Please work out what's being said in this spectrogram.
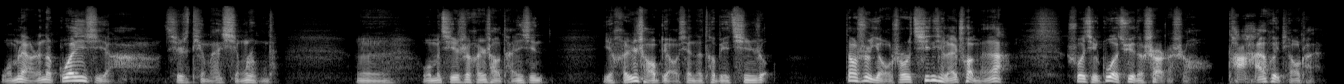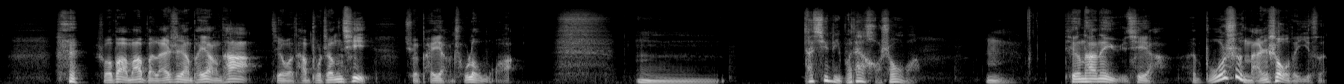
我们两人的关系啊，其实挺难形容的。嗯，我们其实很少谈心，也很少表现的特别亲热。倒是有时候亲戚来串门啊，说起过去的事儿的时候，他还会调侃，哼，说爸妈本来是想培养他，结果他不争气，却培养出了我。嗯，他心里不太好受吧？嗯，听他那语气啊，不是难受的意思，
